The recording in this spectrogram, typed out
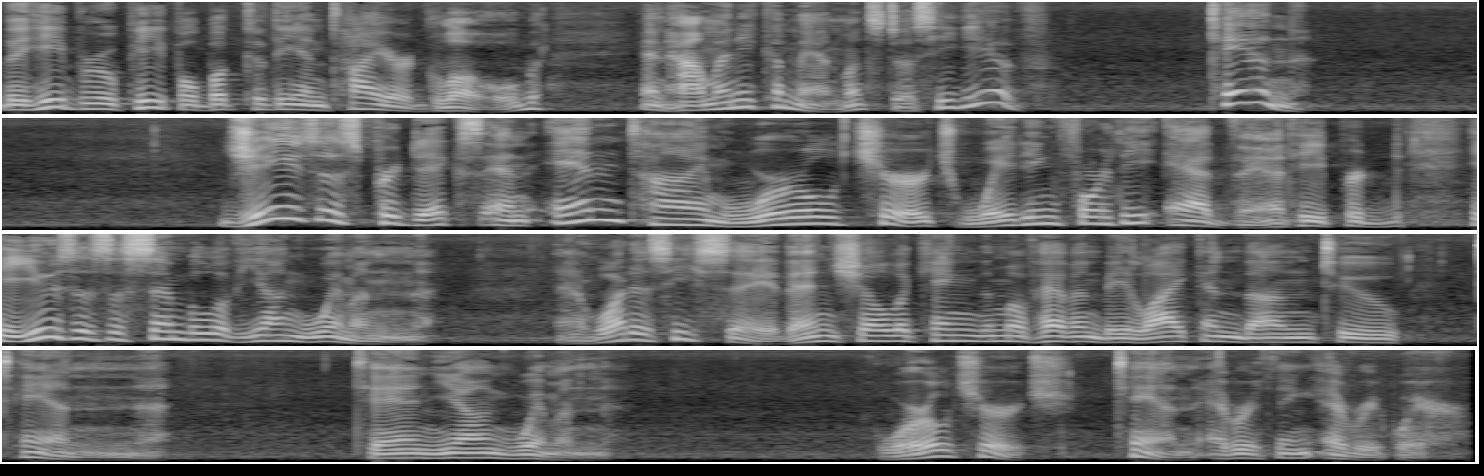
the Hebrew people, but to the entire globe. And how many commandments does he give? Ten. Jesus predicts an end time world church waiting for the advent. He, he uses a symbol of young women. And what does he say? Then shall the kingdom of heaven be likened unto ten. Ten young women. World church, ten, everything everywhere.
